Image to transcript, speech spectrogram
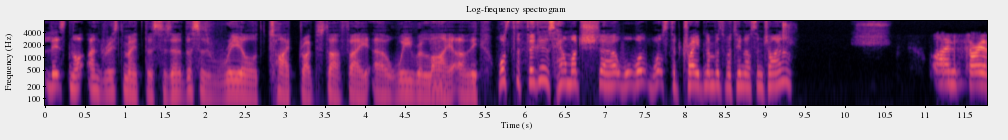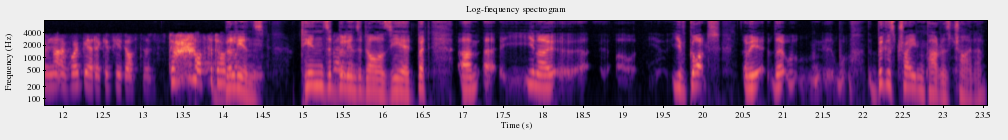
let's not underestimate this. Is this is real tight tightrope stuff. Eh? Uh, we rely mm. on the. What's the figures? How much? Uh, what, what's the trade numbers between us and China? I'm sorry, I'm not, I won't be able to give you the off the, off the top. Billions, tens of billions of dollars. Yeah, but um, uh, you know you've got, I mean, the, the, biggest trading partner is China.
